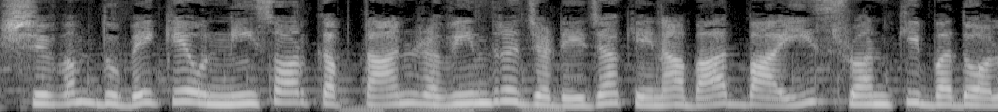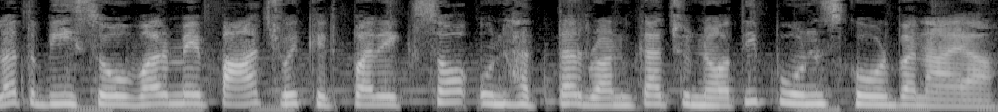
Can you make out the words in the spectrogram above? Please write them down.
शिवम दुबे के 19 और कप्तान रविंद्र जडेजा के नाबाद 22 रन की बदौलत 20 ओवर में पाँच विकेट पर एक सौ उनहत्तर रन का चुनौतीपूर्ण स्कोर बनाया।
